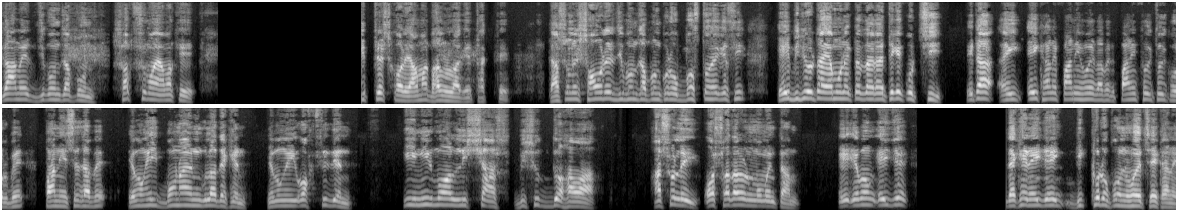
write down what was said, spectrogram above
গ্রামের জীবনযাপন সবসময় আমাকে রিফ্রেশ করে, আমার ভালো লাগে থাকতে। আসলে শহরের জীবনযাপন করে অভ্যস্ত হয়ে গেছি। এই ভিডিওটা এমন একটা জায়গা থেকে করছি, এটা এই, এইখানে পানি হয়ে যাবে, পানি থই থই করবে, পানি এসে যাবে এবং এই বনায়নগুলা দেখেন এবং এই অক্সিজেন, কি নির্মল নিঃশ্বাস, বিশুদ্ধ হাওয়া, আসলেই অসাধারণ মোমেন্টাম এবং এই যে দেখেন এই যে বৃক্ষরোপণ হয়েছে এখানে,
